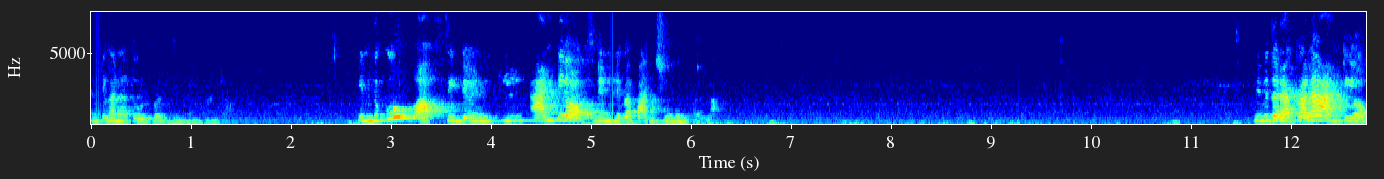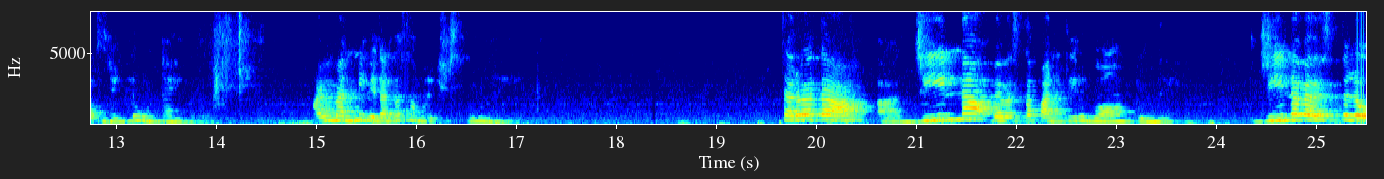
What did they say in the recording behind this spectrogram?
ఎంతగానో తోడ్పడుతుంది అనమాట ఎందుకు ఆక్సిడెంట్ యాంటీ ఆక్సిడెంట్లుగా పనిచేయడం వల్ల. వివిధ రకాల యాంటీ ఆక్సిడెంట్లు ఉంటాయి అవి మనని విధంగా సంరక్షిస్తూ ఉన్నాయి. తర్వాత జీర్ణ వ్యవస్థ పనితీరు బాగుంటుంది. జీర్ణ వ్యవస్థలో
